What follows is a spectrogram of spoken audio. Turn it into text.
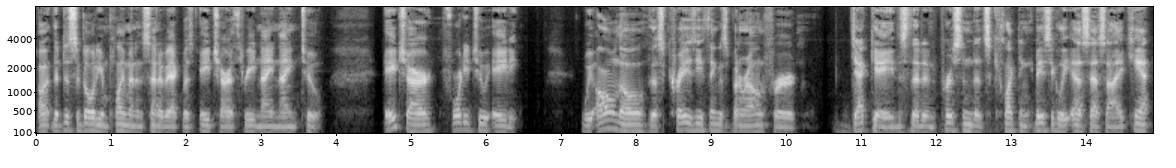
Uh, the Disability Employment Incentive Act was HR 3992. HR 4280. We all know this crazy thing that's been around for decades that a person that's collecting basically SSI can't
